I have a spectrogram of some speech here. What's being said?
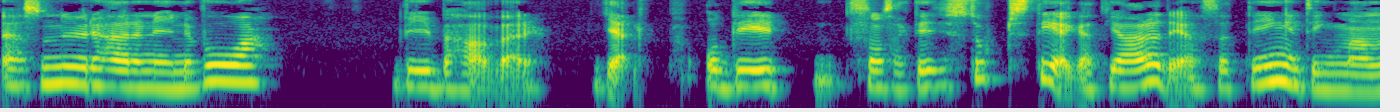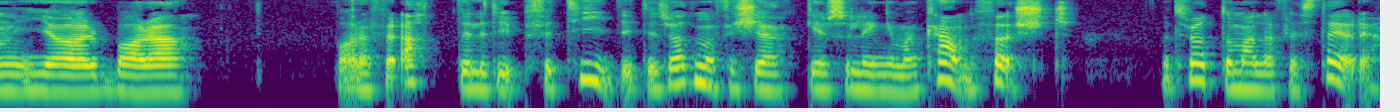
alltså nu är det här en ny nivå. Vi behöver hjälp. Och det är som sagt det är ett stort steg att göra det. Så det är ingenting man gör bara, bara för att eller typ för tidigt. Jag tror att man försöker så länge man kan först. Jag tror att de allra flesta gör det.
